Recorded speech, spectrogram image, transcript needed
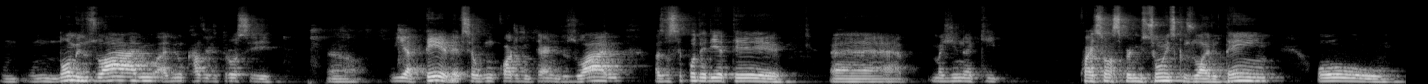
o nome do usuário, ali no caso ele trouxe uh, IAT, deve ser algum código interno do usuário, mas você poderia ter, uh, imagina que quais são as permissões que o usuário tem, ou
